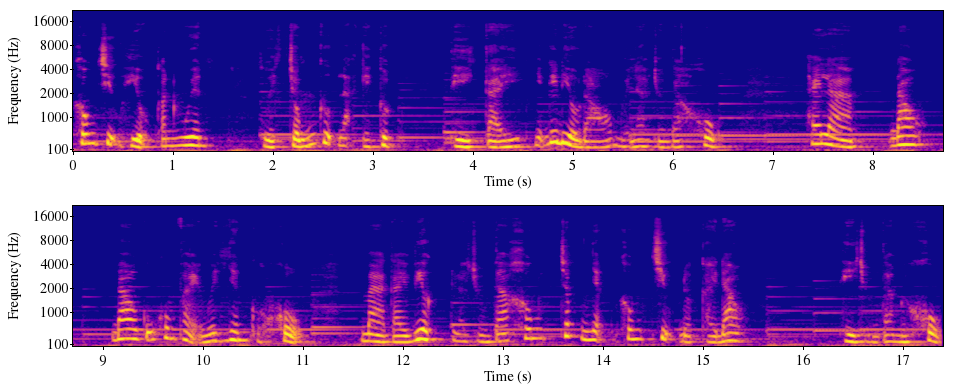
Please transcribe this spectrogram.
không chịu hiểu căn nguyên, rồi chống cự lại cái cực, thì cái, những cái điều đó mới làm chúng ta khổ. Hay là đau đau cũng không phải nguyên nhân của khổ, mà cái việc là chúng ta không chấp nhận, không chịu được cái đau, thì chúng ta mới khổ.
